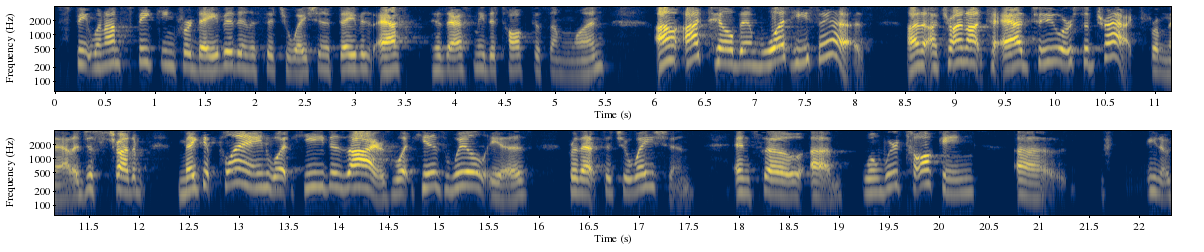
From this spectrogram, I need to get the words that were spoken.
speak when I'm speaking for David in a situation, if David asked has asked me to talk to someone, I, I tell them what he says. I, I try not to add to or subtract from that. I just try to make it plain what he desires, what his will is for that situation. And so um, when we're talking, uh, you know,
